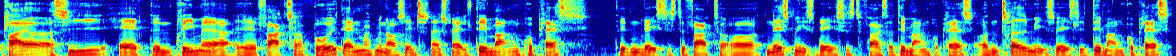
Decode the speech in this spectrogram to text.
plejer at sige, at den primære øh, faktor, både i Danmark, men også internationalt, det er mangel på plads. Det er den væsentligste faktor, og den næstmest væsentligste faktor, det er mangel på plads, og den tredje mest væsentlige, det er mangel på plads.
